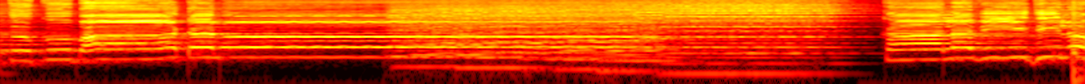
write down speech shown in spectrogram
బ్రతుకు బాటలో. కాల వీధిలో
